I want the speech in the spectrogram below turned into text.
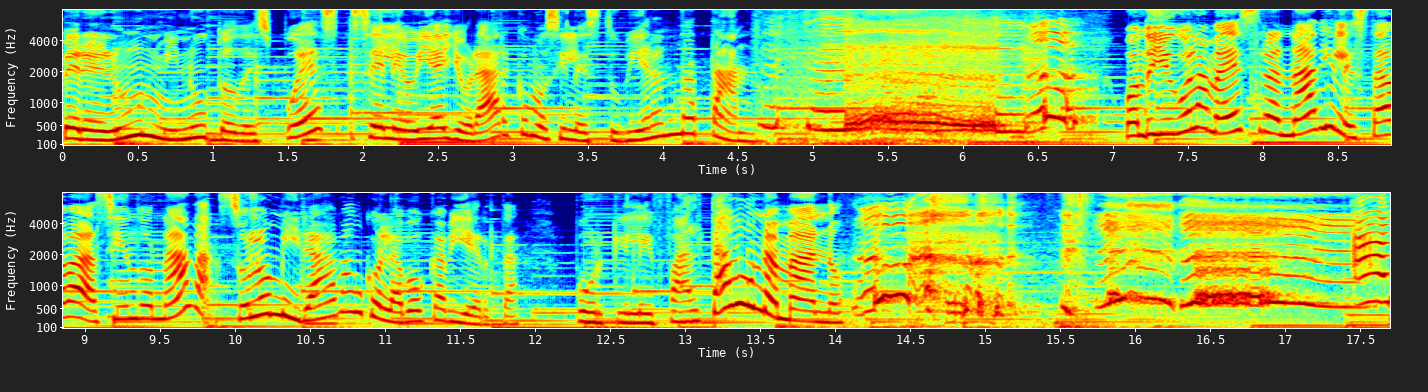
pero en un minuto después se le oía llorar como si le estuvieran matando. Cuando llegó la maestra nadie le estaba haciendo nada, solo miraban con la boca abierta, porque le faltaba una mano. ¡Ha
